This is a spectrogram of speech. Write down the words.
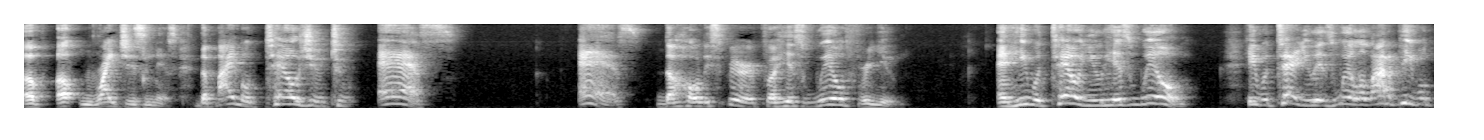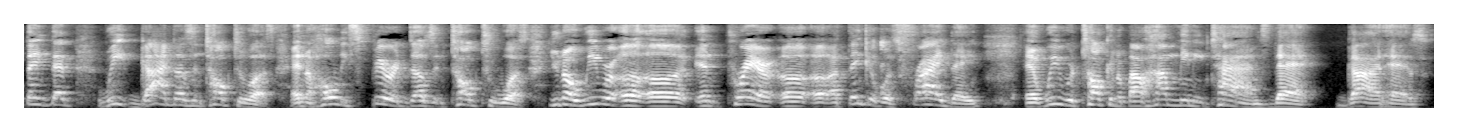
of uprightness. The Bible tells you to ask ask the Holy Spirit for his will for you. And he would tell you his will. He would tell you his will. A lot of people think that we God doesn't talk to us and the Holy Spirit doesn't talk to us. You know, we were uh, uh, in prayer. Uh, uh I think it was Friday, and we were talking about how many times that God has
